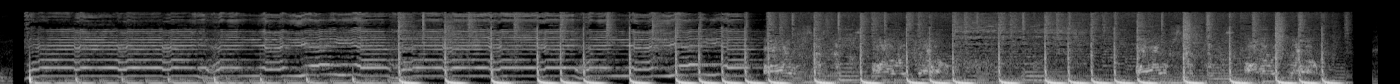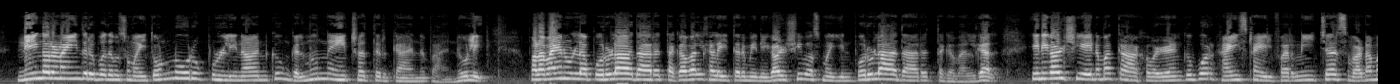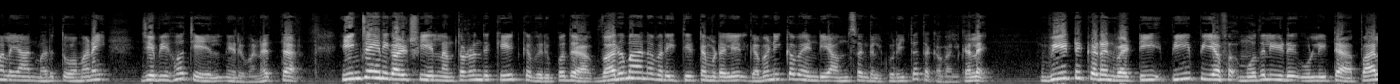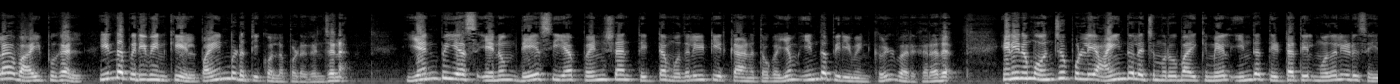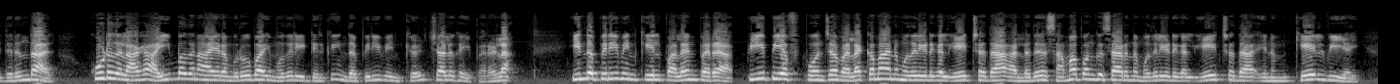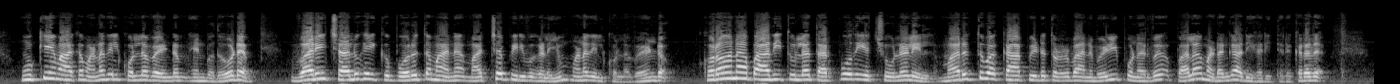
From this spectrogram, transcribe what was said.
நீங்கள் இணைந்திருப்பது பசுமை தொண்ணூறு புள்ளி நான்கு உங்கள் முன்னேற்றத்திற்கான வானொலி. பல பயனுள்ள பொருளாதார தகவல்களை தரும் இந்நிகழ்ச்சி பசுமையின் பொருளாதார தகவல்கள். இந்நிகழ்ச்சியை நமக்காக வழங்குவோர் ஹை ஸ்டைல் பர்னிச்சர்ஸ் வடமலையான் மருத்துவமனை ஜெபி ஹோட்டேல் நிறுவனத்தார். இன்றைய நிகழ்ச்சியில் நாம் தொடர்ந்து கேட்கவிருப்பது வருமான வரி திட்டமிடலில் கவனிக்க வேண்டிய அம்சங்கள் குறித்த தகவல்களை. வீட்டுக்கடன் வட்டி பிபிஎஃப் முதலீடு உள்ளிட்ட பல வாய்ப்புகள் இந்த பிரிவின் கீழ் பயன்படுத்திக் கொள்ளப்படுகின்றன. என்பிஎஸ் எனும் தேசிய பென்ஷன் திட்ட முதலீட்டிற்கான தொகையும் இந்த பிரிவின் கீழ் வருகிறது. எனினும் ஒன்று புள்ளி ஐந்து லட்சம் ரூபாய்க்கு மேல் இந்த திட்டத்தில் முதலீடு செய்திருந்தால் கூடுதலாக ஐம்பதனாயிரம் ரூபாய் முதலீட்டிற்கு இந்த பிரிவின் கீழ் சலுகை பெறலாம். இந்த பிரிவின் கீழ் பலன் பெற பிபிஎஃப் போன்ற வழக்கமான முதலீடுகள் ஏற்றதா அல்லது சமபங்கு சார்ந்த முதலீடுகள் ஏற்றதா எனும் கேள்வியை முக்கியமாக மனதில் கொள்ள வேண்டும் என்பதோடு வரி சலுகைக்கு பொருத்தமான மற்ற பிரிவுகளையும் மனதில் கொள்ள வேண்டும். கொரோனா பாதித்துள்ள தற்போதைய சூழலில் மருத்துவ காப்பீடு தொடர்பான விழிப்புணர்வு பல மடங்கு அதிகரித்திருக்கிறது.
